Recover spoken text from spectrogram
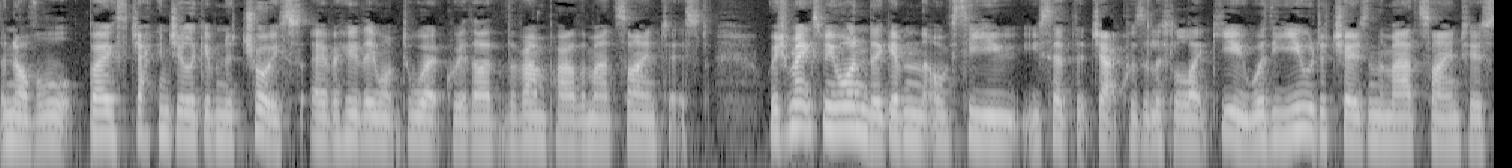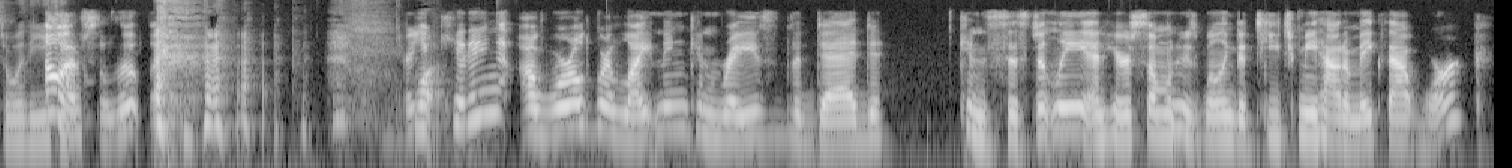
the novel, both Jack and Jill are given a choice over who they want to work with, either the vampire or the mad scientist. Which makes me wonder, given that obviously you, you said that Jack was a little like you, whether you would have chosen the mad scientist or whether you. Oh, absolutely. Are you kidding? A world where lightning can raise the dead consistently, and here's someone who's willing to teach me how to make that work?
